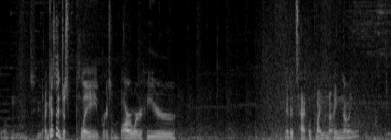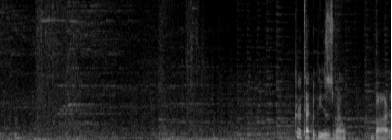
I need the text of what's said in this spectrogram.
One, two. I guess I just play Brazen Borrower here. And attack with my 9-9. Could attack with these as well, but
